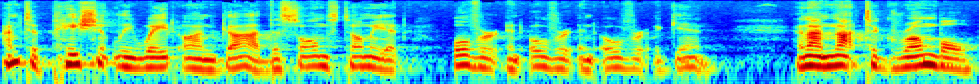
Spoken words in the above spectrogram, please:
I'm to patiently wait on God. The Psalms tell me it over and over and over again. And I'm not to grumble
